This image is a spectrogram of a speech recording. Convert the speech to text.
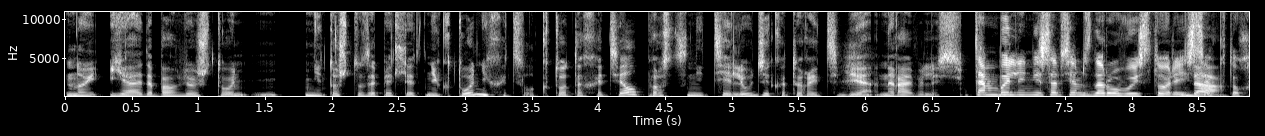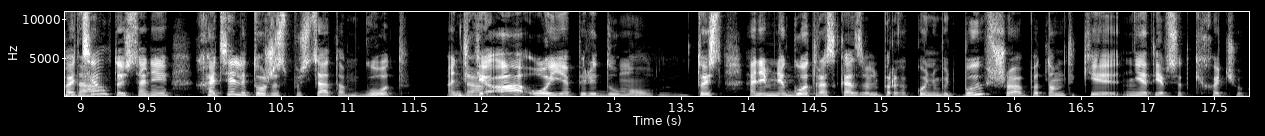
Ну, я добавлю, что не то, что за пять лет никто не хотел, кто-то хотел, просто не те люди, которые тебе нравились. Там были не совсем здоровые истории да, тех, кто хотел. Да. То есть они хотели тоже спустя там год они да. такие, а, ой, я передумал. То есть они мне год рассказывали про какую-нибудь бывшую, а потом такие, нет, я все-таки хочу.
